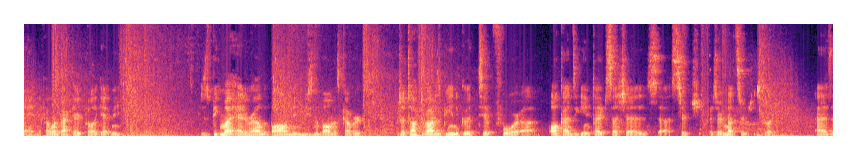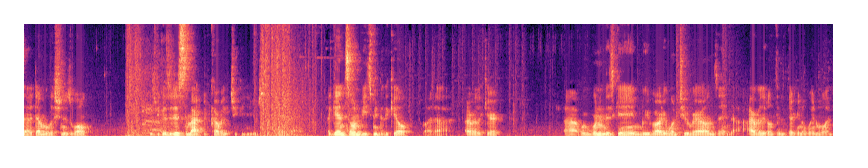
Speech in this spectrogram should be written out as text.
And if I went back there, he'd probably get me. Just peeking my head around the bomb and using the bomb as cover, which I've talked about as being a good tip for uh, all kinds of game types, such as uh, search, or not search and destroy, as uh, demolition as well. Is because it is some active cover that you can use. And, uh, again, someone beats me to the kill, but uh, I don't really care. Uh, we're winning this game. We've already won two rounds, and uh, I really don't think that they're gonna win one,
